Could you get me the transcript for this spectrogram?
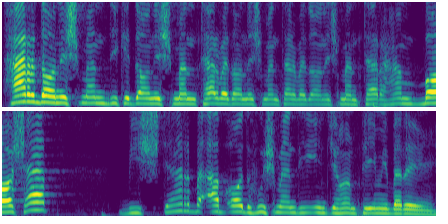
هر دانشمندی که دانشمندتر و دانشمندتر و دانشمندتر هم باشد بیشتر به ابعاد هوشمندی این جهان پی می‌بره.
